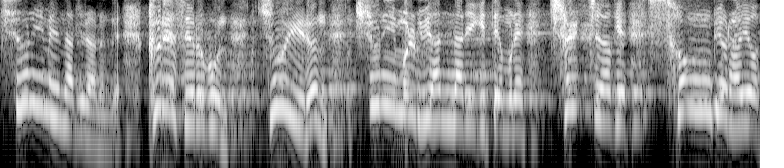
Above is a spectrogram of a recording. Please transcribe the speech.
주님의 날이라는 거예요. 그래서 여러분, 주일은 주님을 위한 날이기 때문에 철저하게 성별하여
